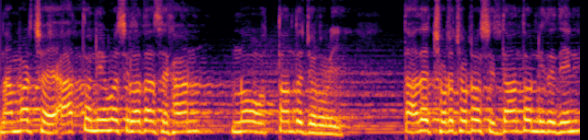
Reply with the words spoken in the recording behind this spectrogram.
নাম্বার ছয়, আত্মনির্ভরশীলতা শেখানো অত্যন্ত জরুরি। তাদের ছোট ছোট সিদ্ধান্ত নিতে দিন,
